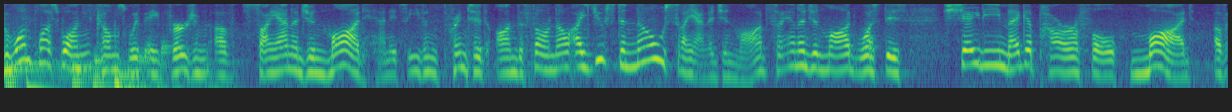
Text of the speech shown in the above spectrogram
The OnePlus One comes with a version of CyanogenMod, and it's even printed on the phone. Now, I used to know CyanogenMod. Cyanogen Mod was this shady, mega powerful mod of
